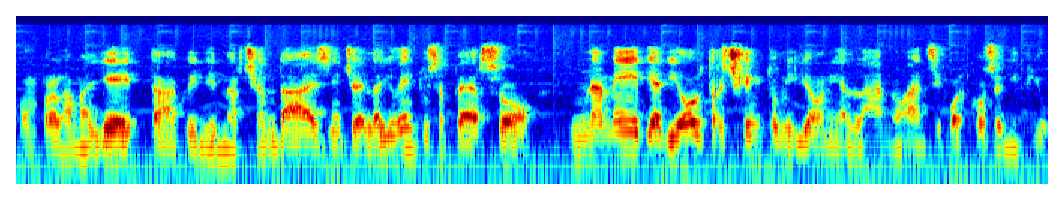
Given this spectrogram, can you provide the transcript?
compra la maglietta, quindi il merchandising, cioè la Juventus ha perso una media di oltre 100 milioni all'anno, anzi qualcosa di più.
